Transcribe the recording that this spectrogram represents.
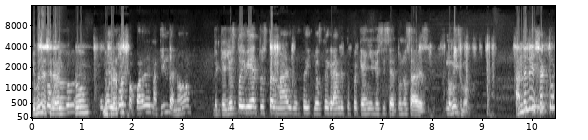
Y pues decir algo, como el papá de Matilda, ¿no? De que yo estoy bien, tú estás mal, yo estoy, yo estoy grande, tú pequeño, yo sí sé, tú no sabes. Lo mismo. Ándale, exacto.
